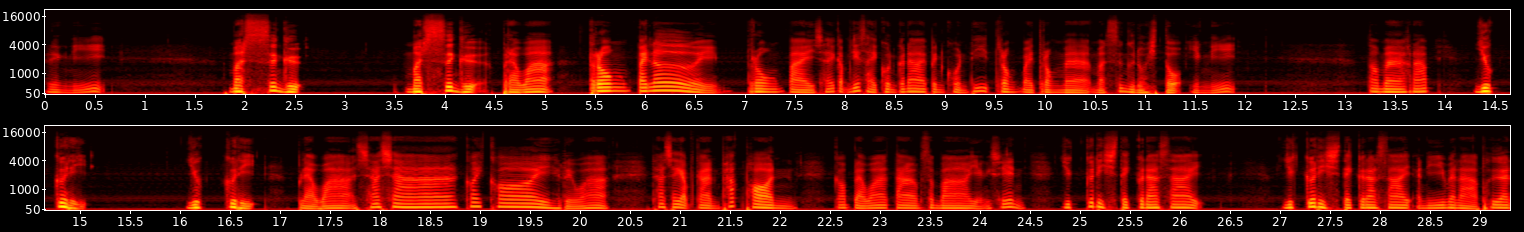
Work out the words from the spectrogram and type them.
เรื่องนี้มัตสึกุมัตสึกุแปลว่า ตรงไปเลย ตรงไปใช้กับนิสัยคนก็ได้เป็นคนที่ตรงไปตรงมามัตสึกุโนฮิโตะอย่างนี้ ต่อมาครับยุกุริยุกุริแปลว่าช้าๆค่อยๆ หรือว่า ถ้าใช้กับการพักผ่อนก็แปลว่าตามสบายอย่างเช่นยุกุริสเตกุดาไซยุกุริสเตกุดาไซอันนี้เวลาเพื่อน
